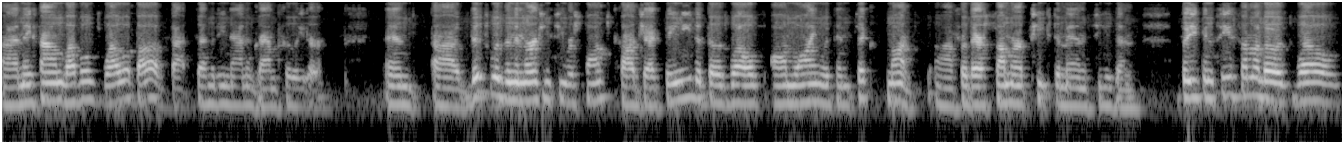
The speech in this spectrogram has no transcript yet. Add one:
and they found levels well above that 70 nanogram per liter. And uh, this was an emergency response project. They needed those wells online within six months uh, for their summer peak demand season. So you can see some of those wells,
